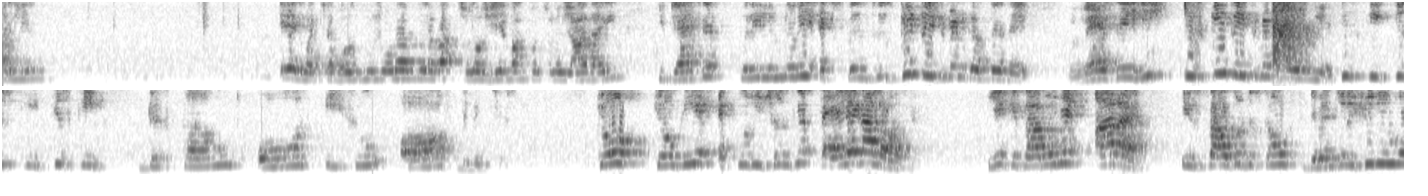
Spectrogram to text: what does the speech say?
earlier. एक बच्चा बहुत खुश हो गया उनको लगा, चलो, ये बात तो चलो याद आई कि जैसे प्रिलिमिनरी एक्सपेंसेस की ट्रीटमेंट करते थे, वैसे ही इसकी ट्रीटमेंट करेंगे। किसकी किसकी किसकी? Discount on issue of debentures क्यों? क्योंकि ये एक्विजिशन से पहले का लॉस है। ये किताबों में आ रहा है। इस साल तो डिस्काउंट डिवेंचर इश्यू नहीं हुए।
